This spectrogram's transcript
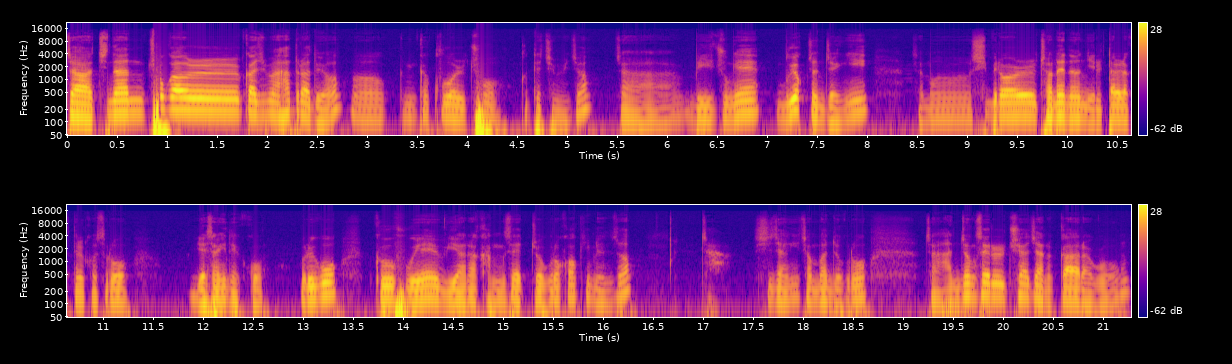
자, 지난 초가을까지만 하더라도요. 어, 그러니까 9월 초 그때쯤이죠. 자, 미중의 무역 전쟁이 자, 뭐 11월 전에는 일단락 될 것으로 예상이 됐고 그리고 그 후에 위안화 강세 쪽으로 꺾이면서 자, 시장이 전반적으로 자, 안정세를 취하지 않을까라고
